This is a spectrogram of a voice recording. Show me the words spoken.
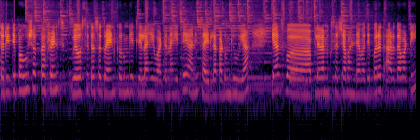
तरी ते पाहू शकता फ्रेंड्स व्यवस्थित असं ग्राइंड करून घेतलेलं आहे वाटण आहे ते आणि साईडला काढून घेऊया. याच आपल्याला मिक्सरच्या भांड्यामध्ये परत अर्धा वाटी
